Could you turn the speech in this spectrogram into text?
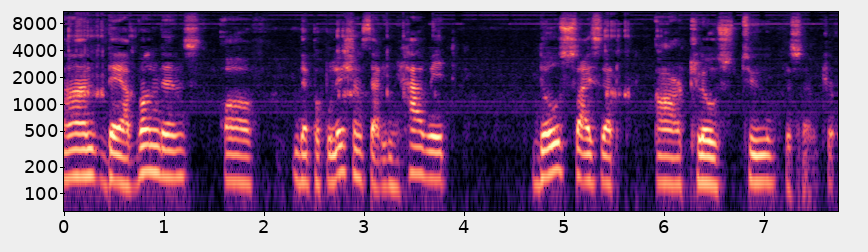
and the abundance of the populations that inhabit those sites that are close to the centroid.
